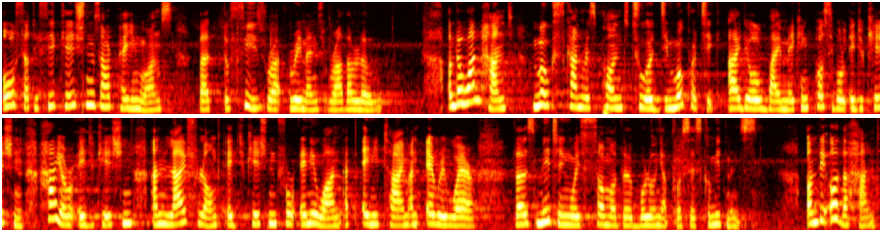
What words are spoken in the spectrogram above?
All certifications are paying ones, but the fees ra remains rather low. On the one hand, MOOCs can respond to a democratic ideal by making possible education, higher education, and lifelong education for anyone at any time and everywhere, thus meeting with some of the Bologna process commitments. On the other hand,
